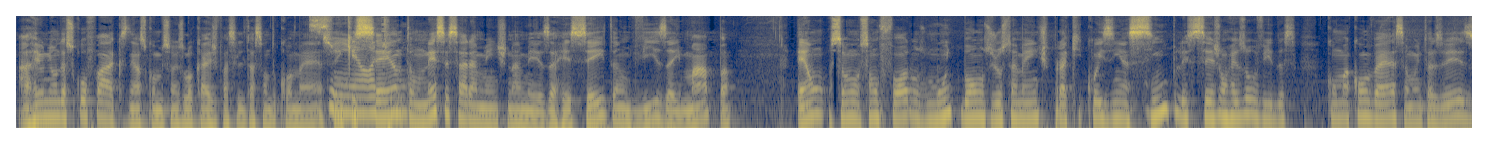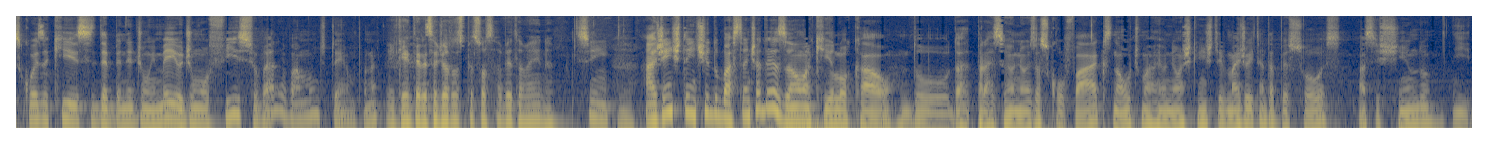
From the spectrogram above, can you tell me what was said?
a reunião das COFACs, né, as Comissões Locais de Facilitação do Comércio, Sim, em que é sentam necessariamente na mesa Receita, Anvisa e MAPA, é um, são, são fóruns muito bons justamente para que coisinhas simples sejam resolvidas com uma conversa, muitas vezes, coisa que se depender de um e-mail, de um ofício, vai levar muito tempo, né? E que é interessante de outras pessoas saber também, né? Sim. É. A gente tem tido bastante adesão aqui local para as reuniões das Colfax. Na última reunião, acho que a gente teve mais de 80 pessoas assistindo. E,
